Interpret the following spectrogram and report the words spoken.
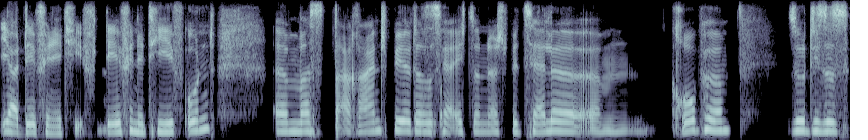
Ja, definitiv, definitiv. Und ähm, was da reinspielt, das ist ja echt so eine spezielle ähm, Gruppe, so dieses,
